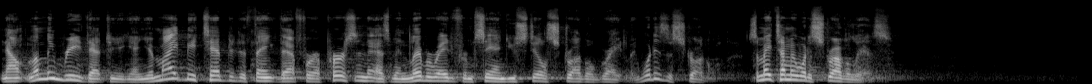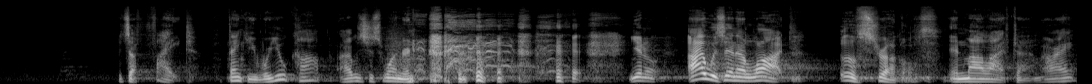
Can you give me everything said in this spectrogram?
Now, let me read that to you again. You might be tempted to think that for a person that has been liberated from sin, you still struggle greatly. What is a struggle? Somebody tell me what a struggle is. It's a fight. Thank you. Were you a cop? I was just wondering. you know, I was in a lot of struggles in my lifetime, all right?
